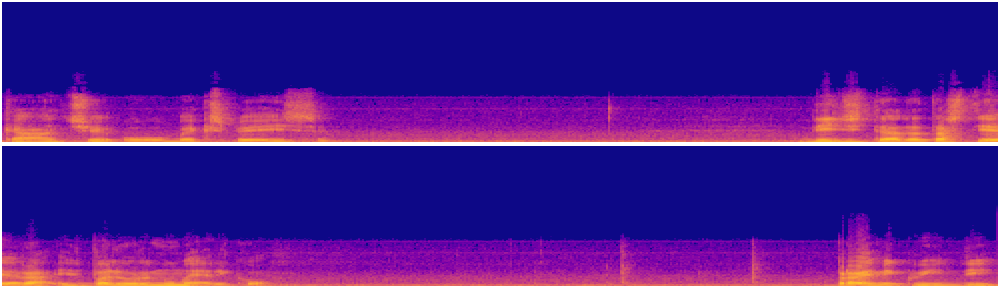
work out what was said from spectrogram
cance o backspace, digita da tastiera il valore numerico. Premi quindi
